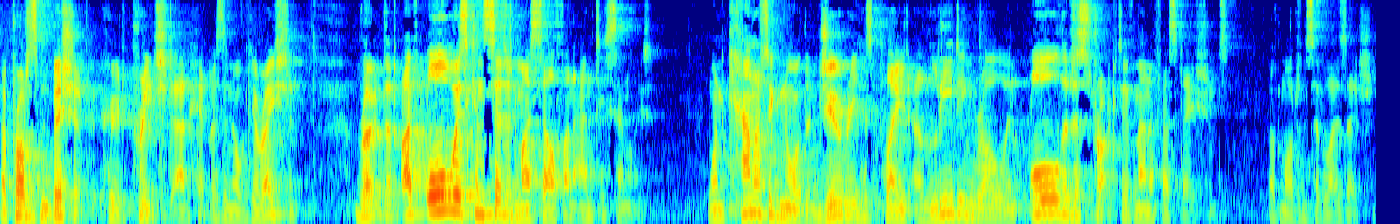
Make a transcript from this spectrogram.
a Protestant bishop who'd preached at Hitler's inauguration, wrote that I've always considered myself an anti Semite. One cannot ignore that Jewry has played a leading role in all the destructive manifestations of modern civilization.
